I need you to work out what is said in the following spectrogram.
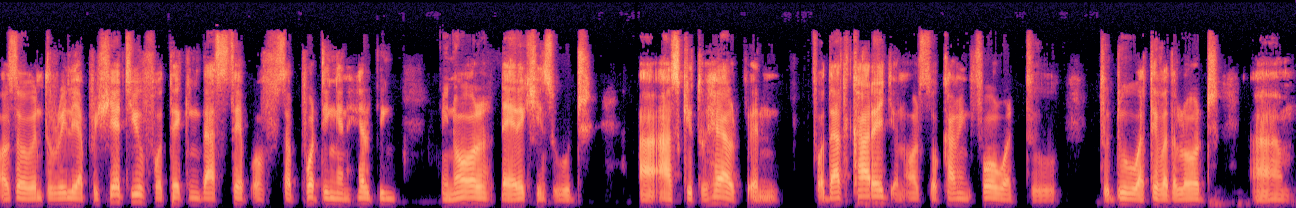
also want to really appreciate you for taking that step of supporting and helping in all directions would uh, ask you to help and for that courage and also coming forward to to do whatever the Lord um,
